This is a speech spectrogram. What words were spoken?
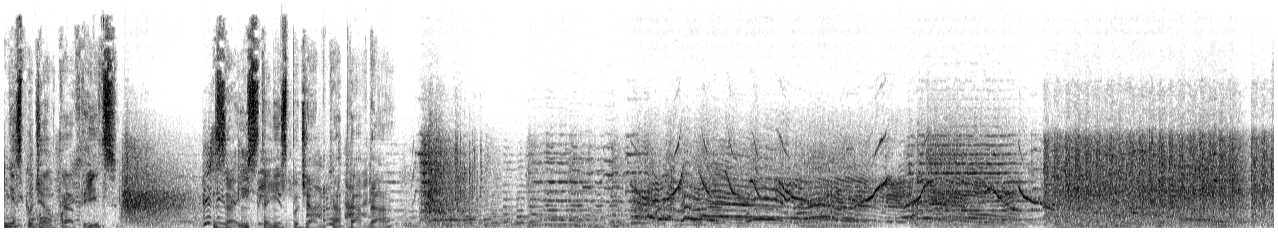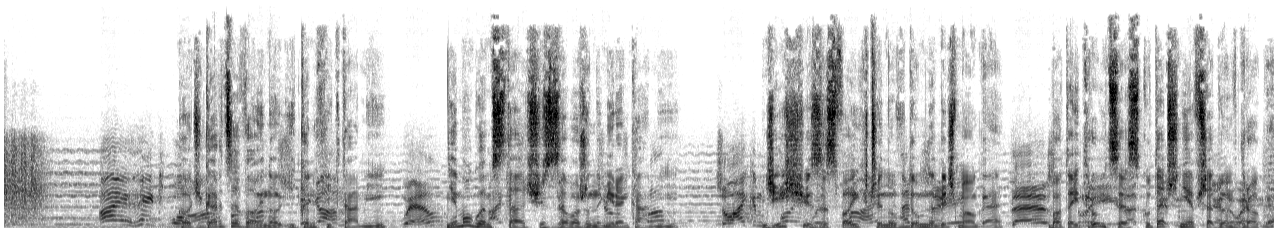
Niespodzianka, Fritz. Zaiste niespodzianka, prawda? Choć gardzę wojną i konfliktami, nie mogłem stać z założonymi rękami. Dziś ze swoich czynów dumny być mogę, bo tej trójce skutecznie wszedłem w drogę.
